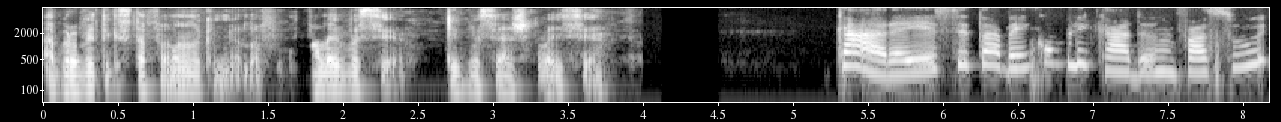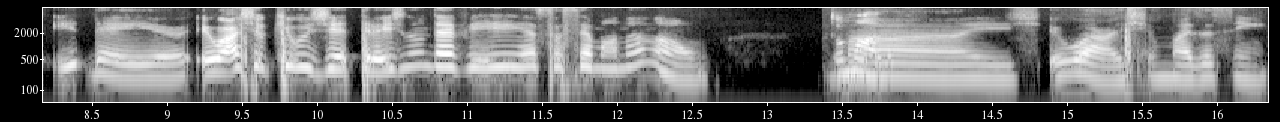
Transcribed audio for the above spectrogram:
Aproveita que você tá falando, Camila. Fala aí você. O que você acha que vai ser? Cara, esse tá bem complicado, eu não faço ideia. Eu acho que o G3 não deve ir essa semana, não. Tomara. Mas eu acho, mas assim,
